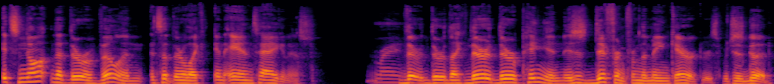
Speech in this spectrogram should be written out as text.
it's not that they're a villain; it's that they're like an antagonist Right. They're they're like their their opinion is different from the main characters, which is good.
